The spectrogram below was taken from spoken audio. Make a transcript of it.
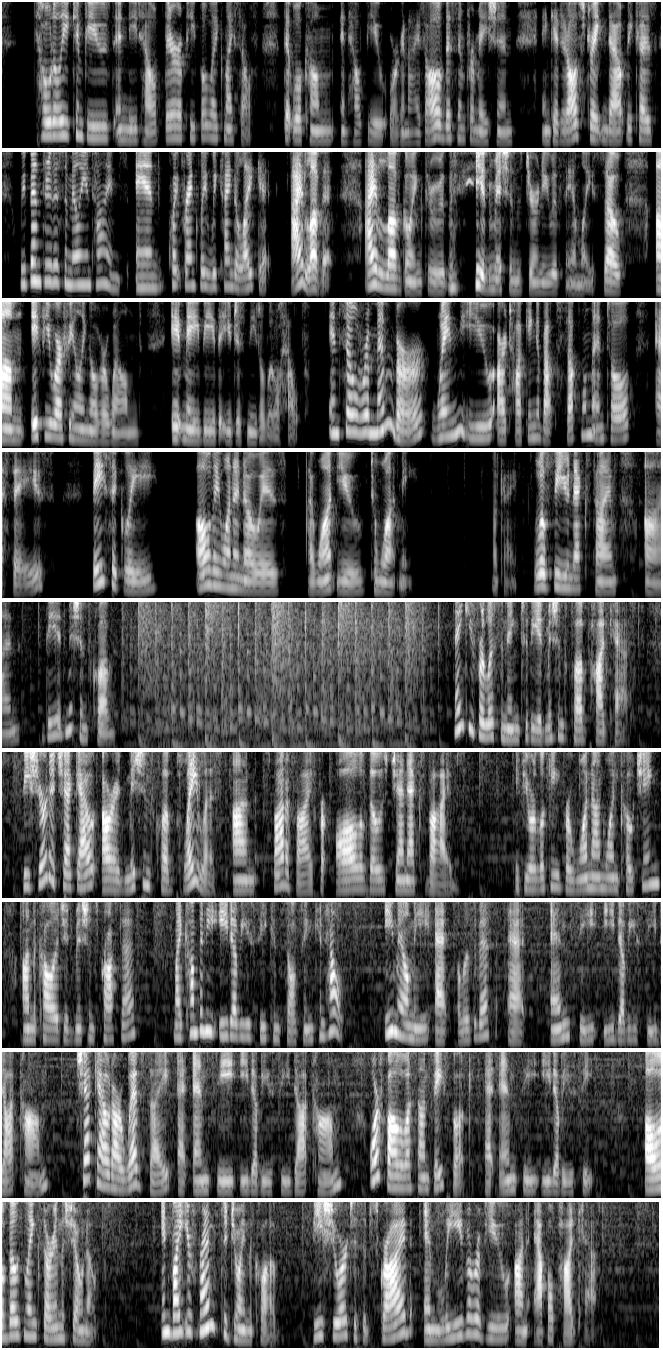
totally confused and need help, there are people like myself that will come and help you organize all of this information and get it all straightened out because we've been through this a million times. And quite frankly, we kind of like it. I love it. I love going through the admissions journey with families. So, um, if you are feeling overwhelmed, it may be that you just need a little help. And so remember when you are talking about supplemental essays, basically, all they want to know is, I want you to want me. Okay, we'll see you next time on The Admissions Club. Thank you for listening to the Admissions Club podcast. Be sure to check out our Admissions Club playlist on Spotify for all of those Gen X vibes. If you are looking for one on one coaching on the college admissions process, my company EWC Consulting can help. Email me at elizabeth at ncewc.com. Check out our website at ncewc.com or follow us on Facebook at ncewc. All of those links are in the show notes. Invite your friends to join the club. Be sure to subscribe and leave a review on Apple Podcasts.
